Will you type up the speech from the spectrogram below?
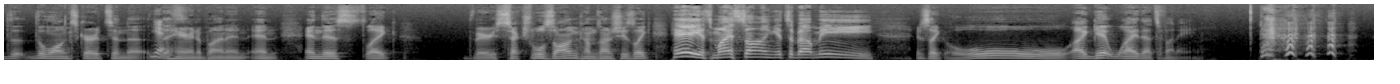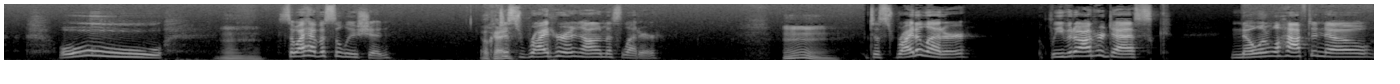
the, the long skirts and the, the hair in a bun and, and and this like very sexual song comes on. She's like, "Hey, it's my song. It's about me." It's like, "Oh, I get why that's funny." Oh. So I have a solution. Okay. Just write her an anonymous letter. mm. Just write a letter, leave it on her desk. No one will have to know.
